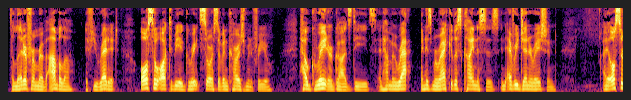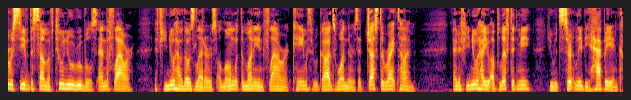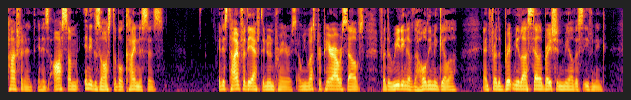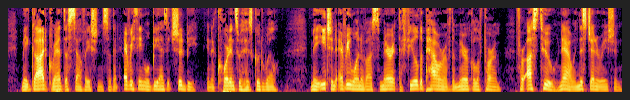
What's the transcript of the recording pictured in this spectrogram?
The letter from Rebbe Abela, if you read it, also ought to be a great source of encouragement for you. How great are God's deeds, and how mira- and his miraculous kindnesses in every generation. I also received the sum of two new rubles and the flour. If you knew how those letters, along with the money and flour, came through God's wonders at just the right time, and if you knew how you uplifted me, you would certainly be happy and confident in His awesome, inexhaustible kindnesses. It is time for the afternoon prayers, and we must prepare ourselves for the reading of the Holy Megillah and for the Brit Milah celebration meal this evening. May God grant us salvation so that everything will be as it should be, in accordance with His good will. May each and every one of us merit to feel the power of the miracle of Purim, for us too, now in this generation.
